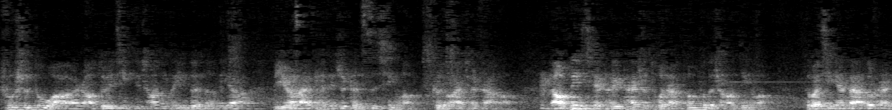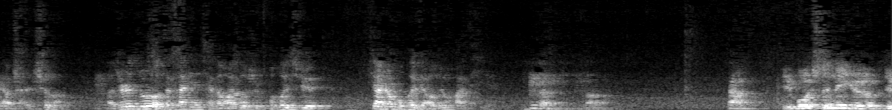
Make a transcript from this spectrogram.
舒适度啊，然后对于紧急场景的应对能力啊，比原来肯定是更自信了，更有安全感了。然后并且可以开始拓展丰富的场景了，对吧？今年大家都开始聊城市了，啊，就是如果在三年前的话，都是不会去，压根不会聊这个话题。嗯对，啊。那于博士那个就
